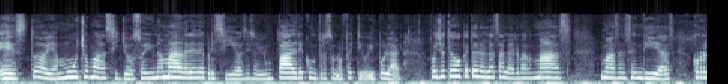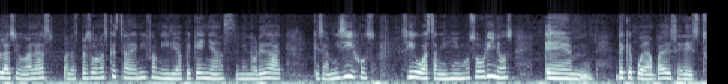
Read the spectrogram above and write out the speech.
es todavía mucho más. Si yo soy una madre depresiva, si soy un padre con un trastorno afectivo bipolar, pues yo tengo que tener las alarmas más más encendidas con relación a las, a las personas que están en mi familia pequeñas, de menor edad, que sean mis hijos, sí, o hasta mis mismos sobrinos, eh, de que puedan padecer esto.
